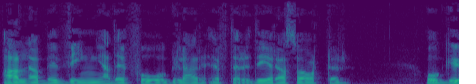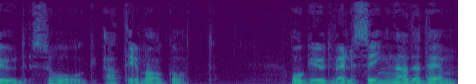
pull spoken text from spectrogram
alla bevingade fåglar efter deras arter. Och Gud såg att det var gott. Och Gud välsignade dem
